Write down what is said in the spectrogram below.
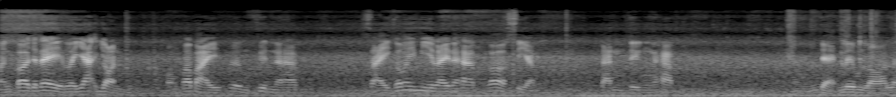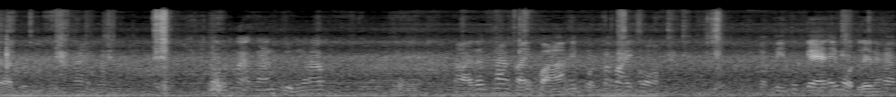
มันก็จะได้ระยะหย่อนของผ้าใบเพิ่มขึ้นนะครับ ใส่ก็ไม่มีอะไรนะครับ ก็เสียบดันดึงนะครับแดดเริ่มร้อนแล้วครับให้ครับลักษณะการขึงนะครับ อ่าด้านข้างซ้ายขวาให้กดผ้าใบออกกับตีนตุ๊กแกให้หมดเลยนะครับ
